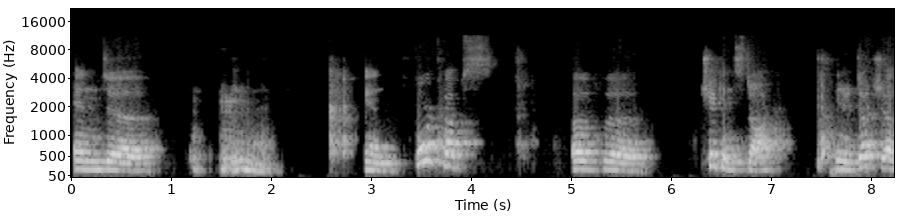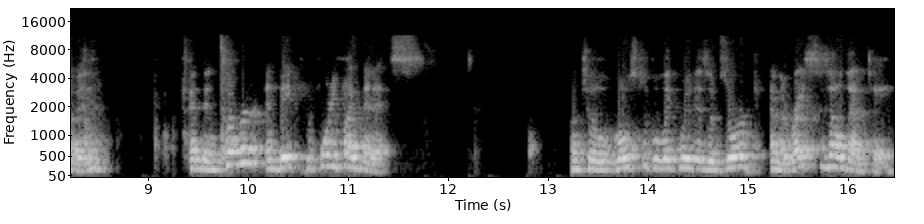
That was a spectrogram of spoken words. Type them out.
And uh, and four cups of uh, chicken stock in a Dutch oven. And then cover and bake for forty-five minutes until most of the liquid is absorbed and the rice is al dente.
